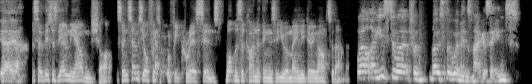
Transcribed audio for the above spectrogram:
Yeah, yeah. So this is the only album shot. So in terms of your photography career since, what was the kind of things that you were mainly doing after that? Well, I used to work for most of the women's magazines.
